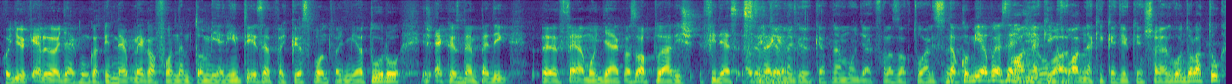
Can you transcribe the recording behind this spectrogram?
hogy ők előadják munkat, mint megafon, nem tudom milyen intézet, vagy központ, vagy mi a túró, és eközben pedig felmondják az aktuális Fidesz az szöveget. Igen, meg őket nem mondják fel az aktuális szöveget. De akkor mi a baj az van nekik, van nekik egyébként saját gondolatuk,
